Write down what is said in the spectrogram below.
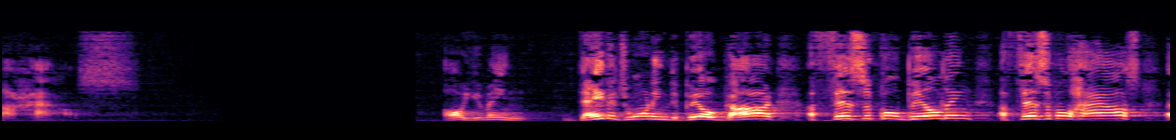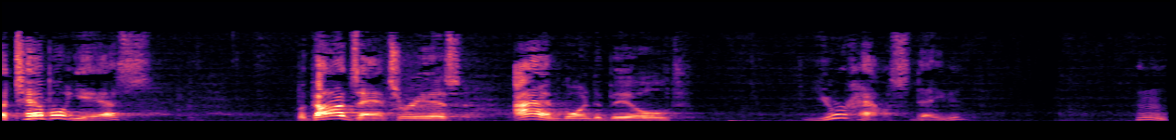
a house. Oh, you mean David's wanting to build God a physical building, a physical house, a temple, yes. But God's answer is, I am going to build your house, David. Hmm.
